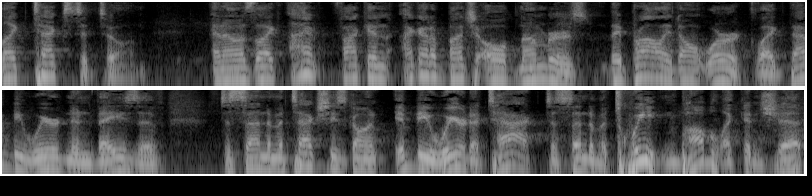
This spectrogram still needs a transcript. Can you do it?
like text it to him. And I was like, I fucking, I got a bunch of old numbers. They probably don't work. Like, that'd be weird and invasive to send him a text. She's going, it'd be weird attack to send him a tweet in public and shit.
